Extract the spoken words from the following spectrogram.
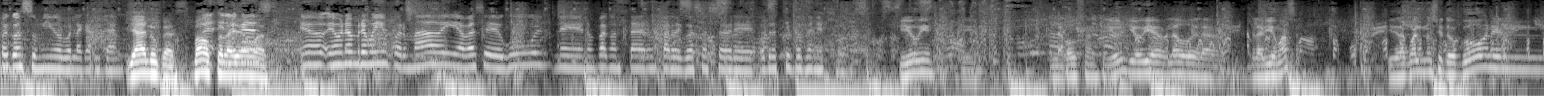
Fue consumido por la capital. Ya, Lucas, vamos con la Lucas biomasa. Es es un hombre muy informado y a base de Google eh, nos va a contar un par de cosas sobre otros tipos de energía. que yo vi eh, en la pausa anterior yo había hablado de la, de la biomasa y de la cual no se tocó en el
